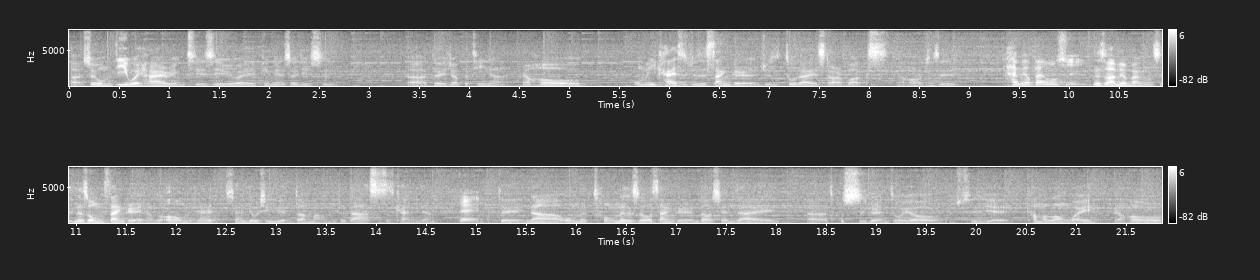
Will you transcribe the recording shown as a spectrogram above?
呃，所以我们第一位 hiring 其实是一位平面设计师，呃，对，叫 Patina。然后我们一开始就是三个人，就是坐在 Starbucks，然后就是。还没有办公室，那时候还没有办公室。那时候我们三个人想说，哦，我们现在现在流行远端嘛，我们就大家试试看这样。对对，那我们从那个时候三个人到现在，呃，十个人左右，就是也 come a long way，然后。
